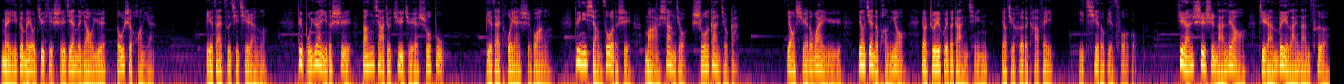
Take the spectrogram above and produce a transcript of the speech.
每一个没有具体时间的邀约都是谎言。别再自欺欺人了。对不愿意的事，当下就拒绝说不。别再拖延时光了。对你想做的事，马上就说干就干。要学的外语，要见的朋友，要追回的感情，要去喝的咖啡，一切都别错过。既然世事难料，既然未来难测，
